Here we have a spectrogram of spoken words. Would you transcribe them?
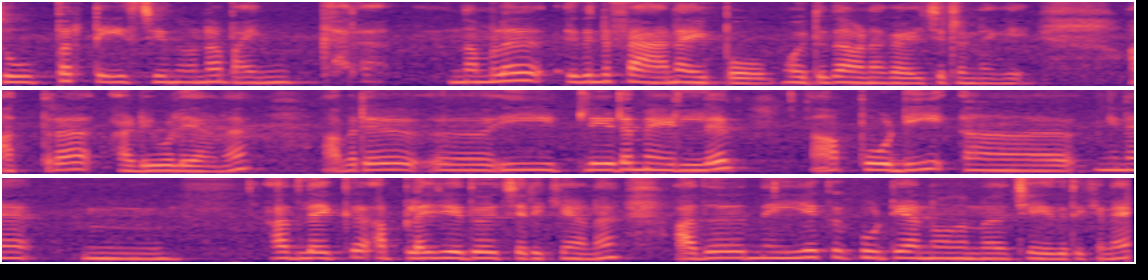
സൂപ്പർ ടേസ്റ്റി എന്ന് പറഞ്ഞാൽ ഭയങ്കര നമ്മൾ ഇതിന്റെ ഫാനായി പോവും ഒരു തവണ കഴിച്ചിട്ടുണ്ടെങ്കിൽ. അത്ര അടിപൊളിയാണ്. അവർ ഈ ഇഡ്ഡലിയുടെ മേളിൽ ആ പൊടി ഇങ്ങനെ അതിലേക്ക് അപ്ലൈ ചെയ്ത് വെച്ചിരിക്കുകയാണ്. അത് നെയ്യൊക്കെ കൂട്ടിയാണ് തോന്നുന്നു ചെയ്തിരിക്കണേ?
